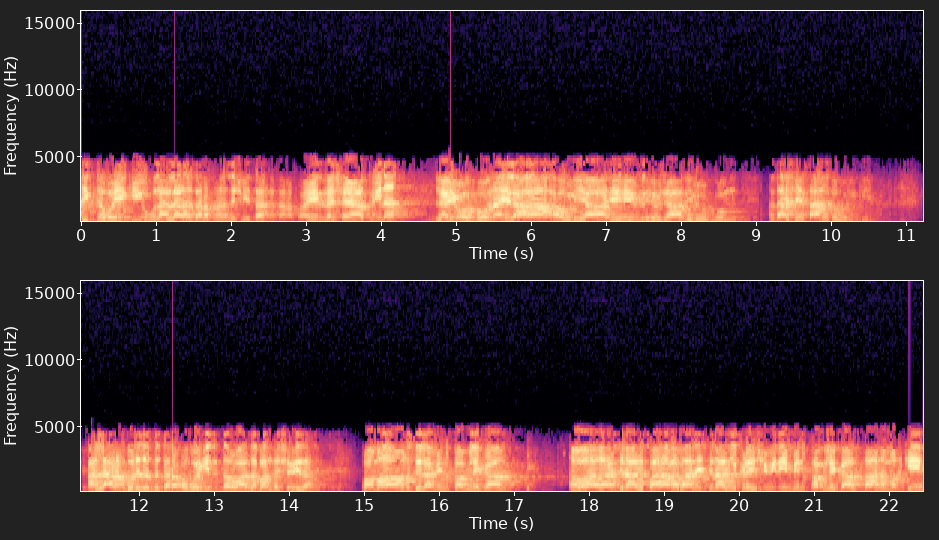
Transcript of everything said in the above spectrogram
ټیک ته وایي کی خدای الله د طرف نه نه شیطان د طرف ان شیاطین لا یوحون الی اولیاءهم لیجادلوکم دا شیطان ته وایي کی الله رب العزت د طرف وایي دروازه بند شوی دا وما انزل من قبلک او هغه جناز پاغه باندې جناز کړي شوی دی من قبلک استان مخکې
